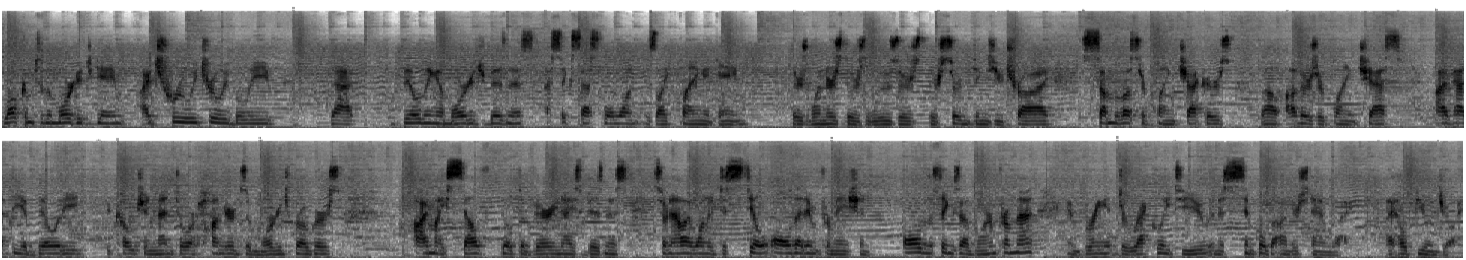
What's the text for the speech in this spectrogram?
Welcome to the mortgage game. I truly, truly believe that building a mortgage business, a successful one, is like playing a game. There's winners, there's losers, there's certain things you try. Some of us are playing checkers while others are playing chess. I've had the ability to coach and mentor hundreds of mortgage brokers. I myself built a very nice business. So now I want to distill all that information, all the things I've learned from that, and bring it directly to you in a simple to understand way. I hope you enjoy.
